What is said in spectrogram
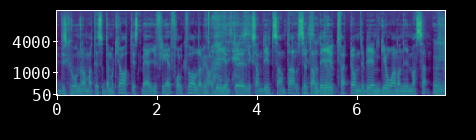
diskussionen om att det är så demokratiskt med ju fler folkvalda vi har. Det är ju inte, liksom, det är inte sant alls. Det utan det är ju tvärtom, det blir en grå anonym massa. Mm.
